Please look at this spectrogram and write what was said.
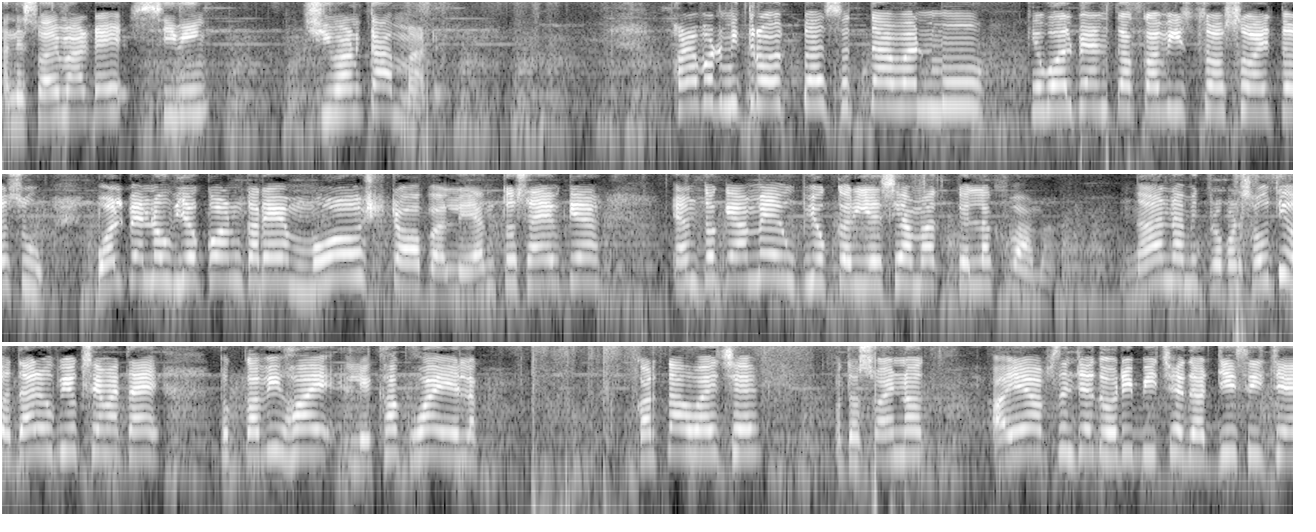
અને સોય માટે સીવિંગ, સીવણ કામ માટે. ફટાફટ મિત્રો સત્તાવનમું, કે બોલપેન તો કવિ તો સોય તો શું? બોલપેનનો ઉપયોગ કોણ કરે? મોસ્ટ ઓફ એમ તો સાહેબ કે, એમ તો કે અમે ઉપયોગ કરીએ છીએ આમાં કે લખવામાં. ના ના મિત્રો, પણ સૌથી વધારે ઉપયોગ શેમાં થાય? તો કવિ હોય, લેખક હોય, એ કરતા હોય છે. તો સોયનો એ ઓપ્શન છે, દોરી બી છે, દરજી સી છે,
